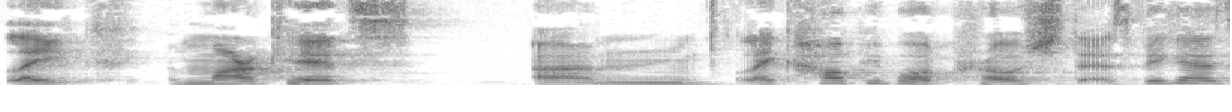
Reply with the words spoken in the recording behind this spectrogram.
like markets, um, like how people approach this because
